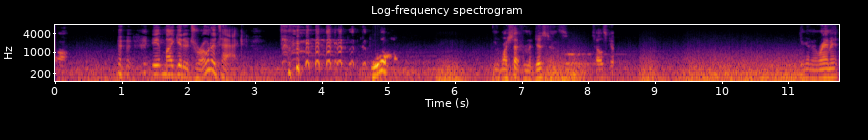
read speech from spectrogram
Oh. it might get a drone attack. cool. Watch that from a distance. Telescope. You're gonna ram it.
